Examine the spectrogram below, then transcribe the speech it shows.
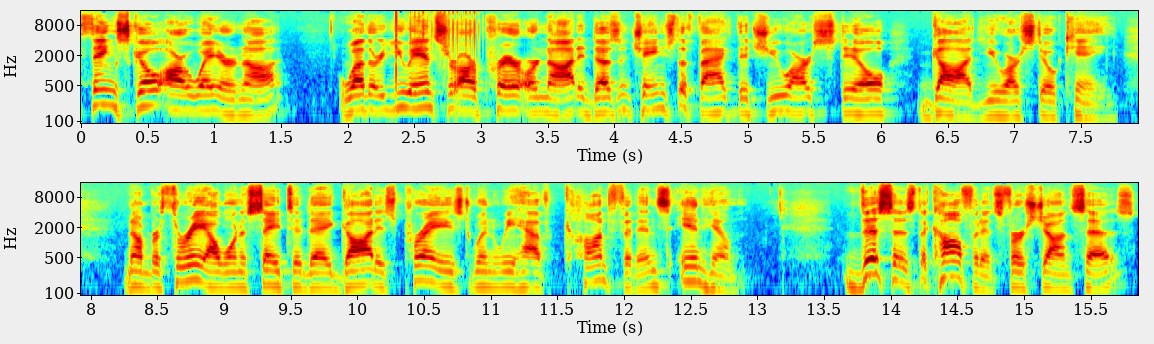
things go our way or not, Whether you answer our prayer or not, it doesn't change the fact that you are still God. You are still King. Number three, I want to say today God is praised when we have confidence in Him. This is the confidence, First John says.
